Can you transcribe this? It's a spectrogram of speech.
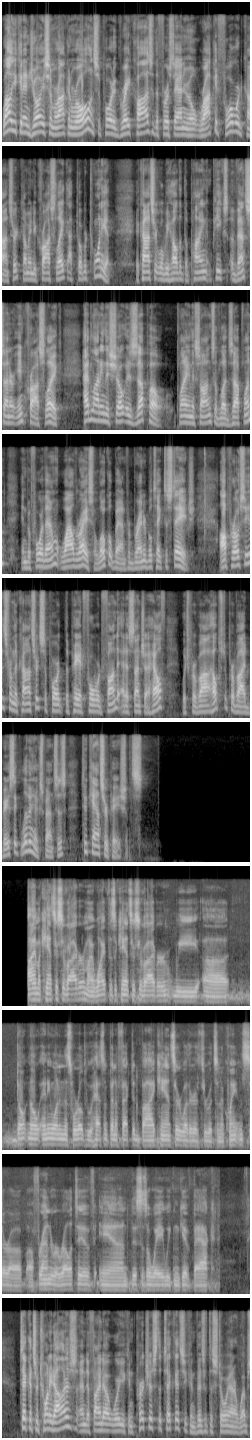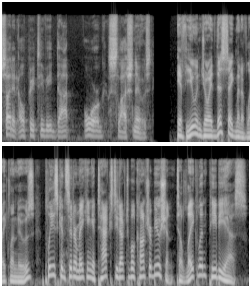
Well, you can enjoy some rock and roll and support a great cause at the first annual Rock It Forward concert coming to Cross Lake October 20th. The concert will be held at the Pine Peaks Event Center in Cross Lake. Headlining the show is Zeppo, playing the songs of Led Zeppelin, and before them, Wild Rice, a local band from Brainerd, will take the stage. All proceeds from the concert support the Pay It Forward Fund at Essentia Health, which helps to provide basic living expenses to cancer patients. I'm a cancer survivor. My wife is a cancer survivor. We uh, don't know anyone in this world who hasn't been affected by cancer, whether through it's an acquaintance or a, a friend or a relative, and this is a way we can give back. Tickets are $20, and to find out where you can purchase the tickets, you can visit the story on our website at lptv.org/news. If you enjoyed this segment of Lakeland News, please consider making a tax-deductible contribution to Lakeland PBS.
